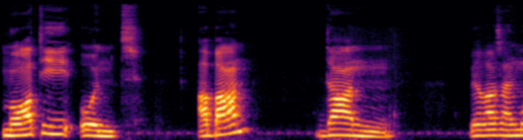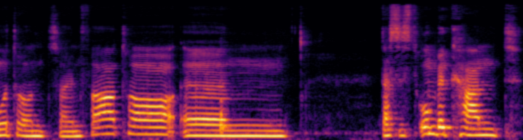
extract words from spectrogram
Morty und Aban. Dann, wer war seine Mutter und sein Vater? Ähm, das ist unbekannt.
